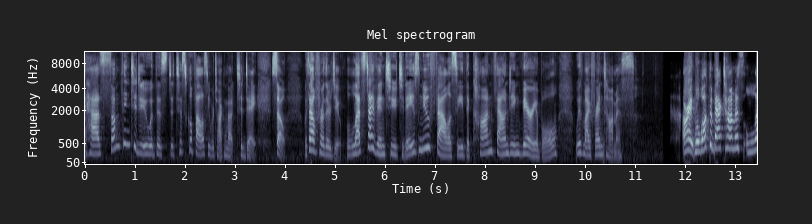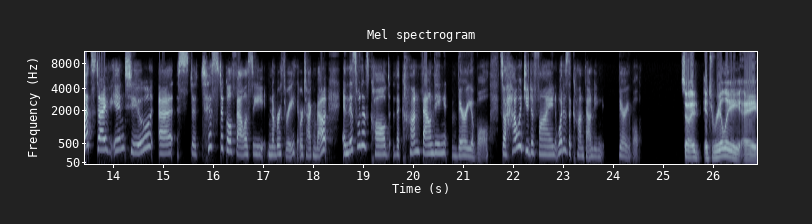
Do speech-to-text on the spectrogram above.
has something to do with the statistical fallacy we're talking about today. So, without further ado, let's dive into today's new fallacy, the confounding variable, with my friend Thomas. All right, well, welcome back, Thomas. Let's dive into uh, statistical fallacy number three that we're talking about. And this one is called the confounding variable. So, how would you define what is the confounding variable? So it, it's really a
